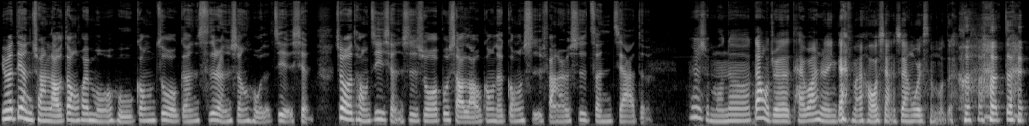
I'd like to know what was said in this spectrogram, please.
因为电传劳动会模糊工作跟私人生活的界限。就有统计显示说，不少劳工的工时反而是增加的。为什么呢？但我觉得台湾人应该蛮好想象为什么的。对。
